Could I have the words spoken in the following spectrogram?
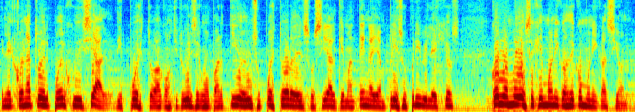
en el conato del Poder Judicial, dispuesto a constituirse como partido de un supuesto orden social que mantenga y amplíe sus privilegios con los medios hegemónicos de comunicación.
